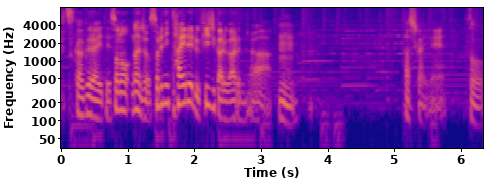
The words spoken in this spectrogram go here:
2日ぐらいでその何でしょうそれに耐えれるフィジカルがあるなら。ううん。確かにね。そ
